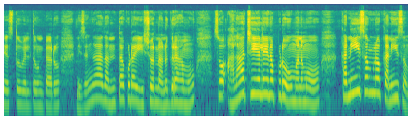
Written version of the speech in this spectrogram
చేస్తూ వెళ్తూ ఉంటారు నిజంగా అదంతా కూడా ఈశ్వరుని అనుగ్రహము. సో అలా చేయలేనప్పుడు మనము కనీసంలో కనీసం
